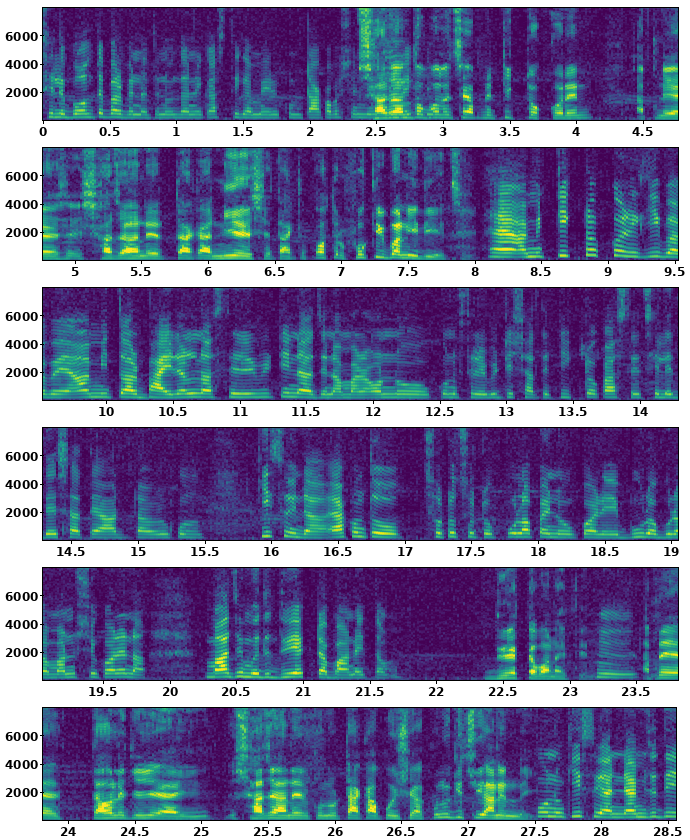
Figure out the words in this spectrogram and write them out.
ছেলে বলতে পারবে না যে ওদের কাছ থেকে আমি এরকম টাকা পয়সা নিয়ে শাহজাহান তো বলেছে আপনি টিকটক করেন আপনি শাহজাহানের টাকা নিয়ে এসে তাকে পত্র ফকির বানিয়ে দিয়েছেন। হ্যাঁ আমি টিকটক করি কীভাবে? আমি তো আর ভাইরাল না সেলিব্রিটি না যে আমার অন্য কোনো সেলিব্রিটির সাথে টিকটক আছে ছেলেদের সাথে আড্ডা ওরকম কিছুই না। এখন তো ছোট ছোট পোলাপাইনও করে বুড়া বুড়া মানুষে করে না। মাঝে মধ্যে দুই একটা বানাইতাম। দুই একটা বানাইতেন। আপনি তাহলে কি শাহজাহানের কোনো টাকা পয়সা কোনো কিছুই আনেন নাই? কোনো কিছুই আর নেই। আমি যদি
